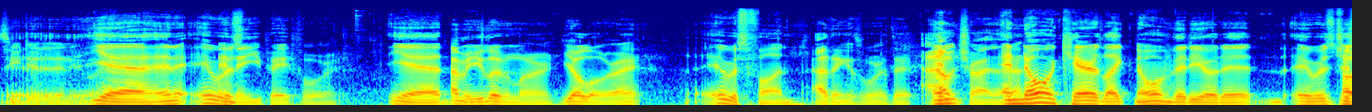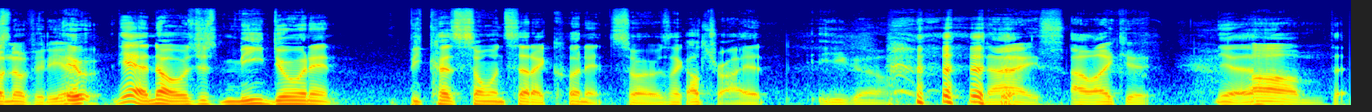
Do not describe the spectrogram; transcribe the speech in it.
So you did it anyway. Yeah, and it, it And then you paid for it. yeah, I mean, you live and learn. YOLO, right? it was fun. I think it's worth it. I and, would try that. And no one cared like no one videoed it. It was Oh, just no video? It, yeah, no, it was just me doing it because someone said I couldn't. So I was like, "I'll try it." Ego. nice. I like it. Yeah. Um. th-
